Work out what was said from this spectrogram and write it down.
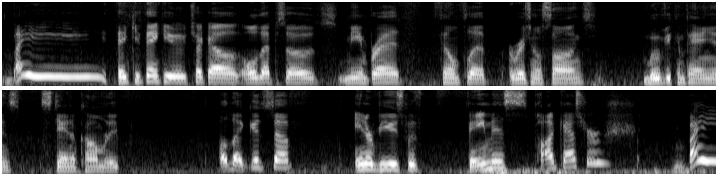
Bye. Thank you, thank you. Check out old episodes, me and Brett, film flip, original songs, movie companions, stand up comedy, all that good stuff. Interviews with famous podcasters. Bye.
